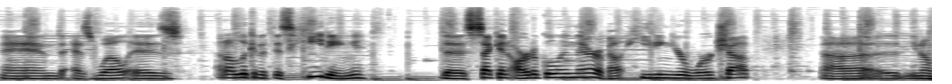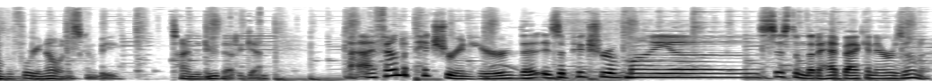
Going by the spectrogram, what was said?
and as well as i'm not looking at this heating. The second article in there about heating your workshop. Uh, you know, before you know it, it's going to be time to do that again. I I found a picture in here that is a picture of my uh, system that I had back in Arizona.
